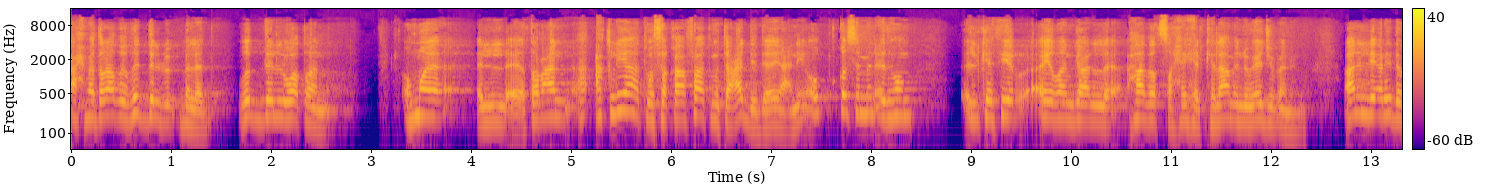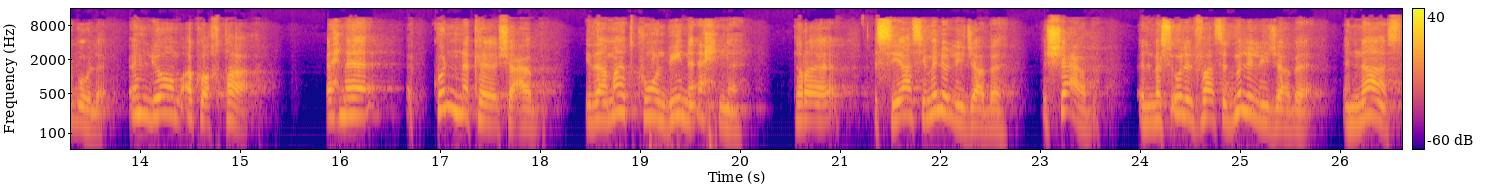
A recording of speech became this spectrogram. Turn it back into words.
أحمد راضي ضد البلد ضد الوطن. هم طبعا عقليات وثقافات متعددة يعني وقسم من عندهم الكثير أيضا قال هذا صحيح الكلام إنه يجب أن أنا اللي أريد أقوله إن اليوم أكو أخطاء إحنا كنا كشعب إذا ما تكون بينا إحنا ترى السياسي من اللي جابه؟ الشعب المسؤول الفاسد من اللي جابه؟ الناس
